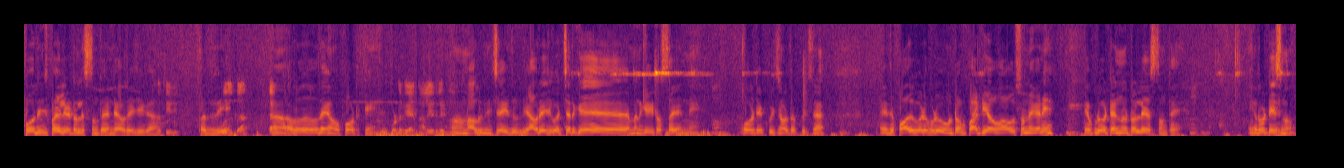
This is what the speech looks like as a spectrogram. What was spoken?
ఫోర్ నుంచి ఫైవ్ లీటర్లు ఇస్తుంటాయండి యావరేజీగా రో- ఉదయం ఒక పూటకి. నాలుగు నుంచి ఐదు. యావరేజ్గా వచ్చరికి మనకి ఎయిట్ వస్తాయండి. ఒకటి ఎక్కువ ఇచ్చినా ఒకటి తక్కువ ఇచ్చినా. అయితే పాలు కూడా ఇప్పుడు ఉంటాం పార్టీ హౌస్ ఉన్నాయి కానీ ఎప్పుడో టెన్ ట్వెల్వ్ ఇస్తుంటాయి ఇంక రొటేషను.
